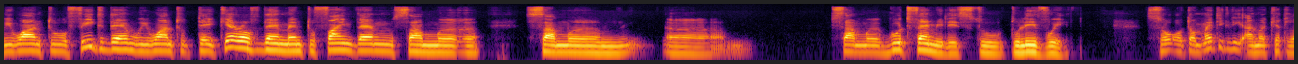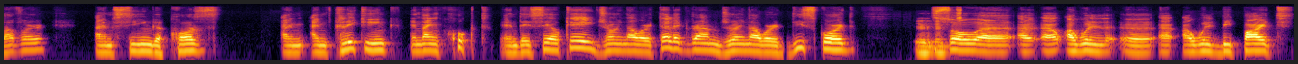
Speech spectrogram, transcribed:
we want to feed them we want to take care of them and to find them some uh, some um, uh, some good families to to live with so automatically i'm a cat lover i'm seeing a cause i'm i'm clicking and i'm hooked and they say okay join our telegram join our discord mm -hmm. so uh, I, I, will uh, I will be part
